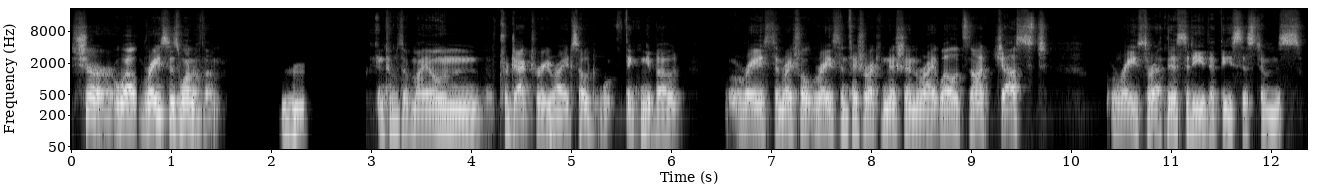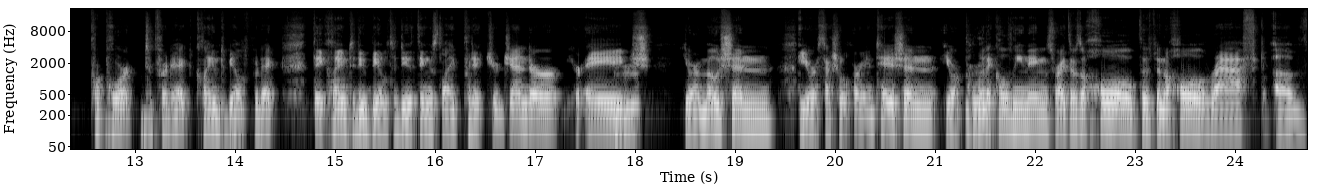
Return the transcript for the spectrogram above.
Sure. Well race is one of them. Mm-hmm. in terms of my own trajectory right? So thinking about race and racial race and facial recognition right well it's not just race or ethnicity that these systems purport to predict, claim to be able to predict. They claim to do, be able to do things like predict your gender, your mm-hmm. age, mm-hmm. your emotion, your sexual orientation, your mm-hmm. political mm-hmm. leanings, right? There's a whole, there's been a whole raft of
